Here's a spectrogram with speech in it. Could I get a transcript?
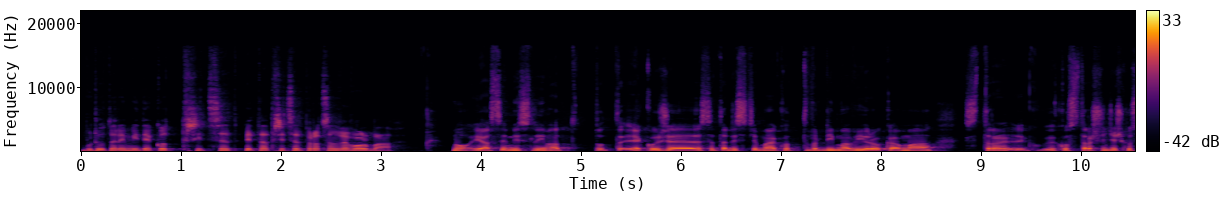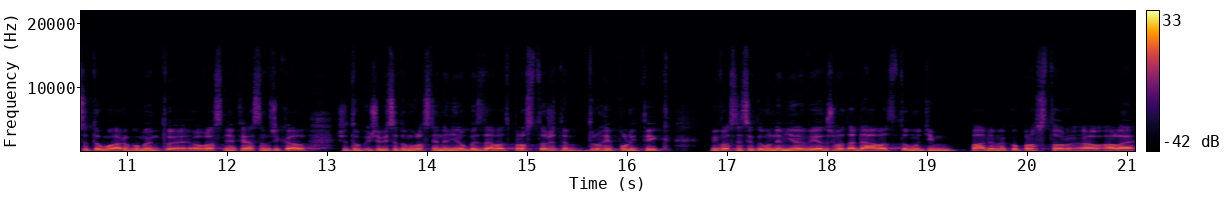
budou tady mít jako 30, 35% ve volbách. No já si myslím, a jakože se tady s těma jako tvrdýma výrokama stra, jako strašně těžko se tomu argumentuje. Jo? Vlastně, jak já jsem říkal, že, to, že by se tomu vlastně neměl vůbec dávat prostor, že ten druhý politik by vlastně se k tomu neměli vyjadřovat a dávat tomu tím pádem jako prostor, jo? ale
